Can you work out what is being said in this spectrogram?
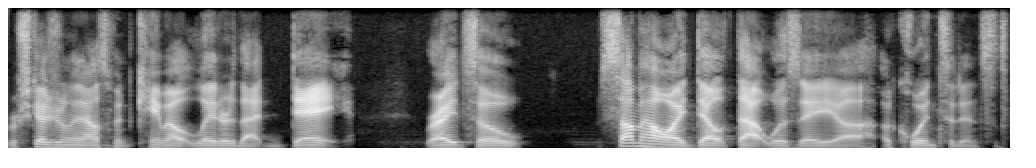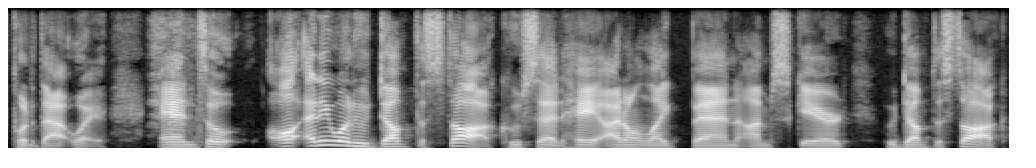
rescheduling announcement came out later that day, right? So somehow I doubt that was a, uh, a coincidence, let's put it that way. And so all, anyone who dumped the stock, who said, hey, I don't like Ben, I'm scared, who dumped the stock,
